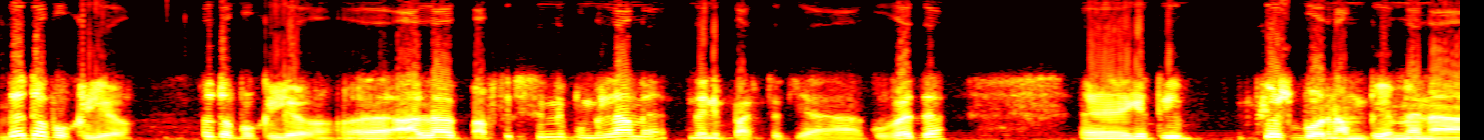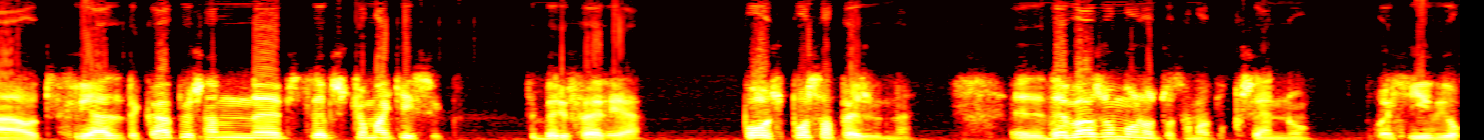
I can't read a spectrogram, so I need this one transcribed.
Δεν το αποκλείω. Δεν το αποκλείω. Ε, αλλά αυτή τη στιγμή που μιλάμε δεν υπάρχει τέτοια κουβέντα. Ε, γιατί ποιος μπορεί να μου πει εμένα ότι χρειάζεται κάποιος αν ε, επιστρέψει και ο Μακίσικ στην περιφέρεια; Πώς, πώς θα παίζουνε; Ε, δεν βάζω μόνο το θέμα του ξένου που έχει ήδη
